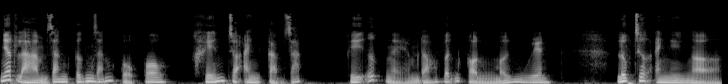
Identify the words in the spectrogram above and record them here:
nhất là hàm răng cứng rắn của cô, khiến cho anh cảm giác ký ức ngày hôm đó vẫn còn mới nguyên. Lúc trước anh nghi ngờ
